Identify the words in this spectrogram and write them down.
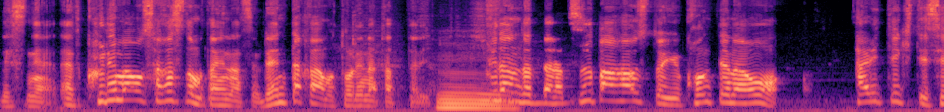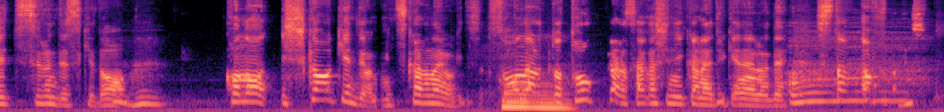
ですね、車を探すのも大変なんですよ。レンタカーも取れなかったり。普段だったらスーパーハウスというコンテナを借りてきて設置するんですけど、この石川県では見つからないわけです。そうなると遠くから探しに行かないといけないので、スタッフが走っ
